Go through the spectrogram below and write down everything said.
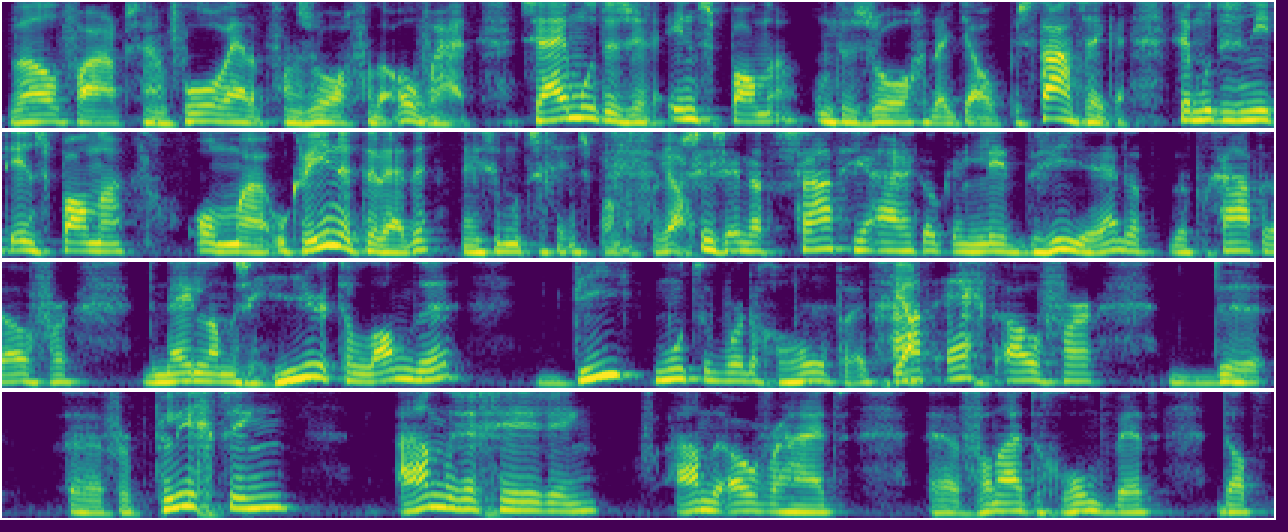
welvaart zijn voorwerp van zorg van de overheid. Zij moeten zich inspannen om te zorgen dat jouw bestaanszekerheid. Zij moeten zich niet inspannen om eh, Oekraïne te redden. Nee, ze moeten zich inspannen voor jou. Precies, en dat staat hier eigenlijk ook in lid 3. Hè? Dat, dat gaat erover de Nederlanders hier te landen, die moeten worden geholpen. Het gaat echt over de eh, verplichting aan de regering aan de overheid eh, vanuit de grondwet dat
